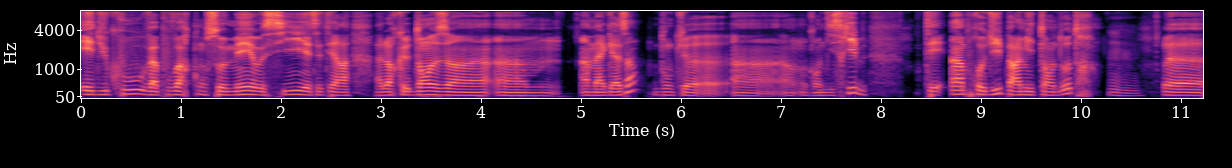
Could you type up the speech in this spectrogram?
et du coup va pouvoir consommer aussi, etc. Alors que dans un, un, un magasin, donc euh, un, un grand distrib, t'es un produit parmi tant d'autres. Mhm. Euh,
